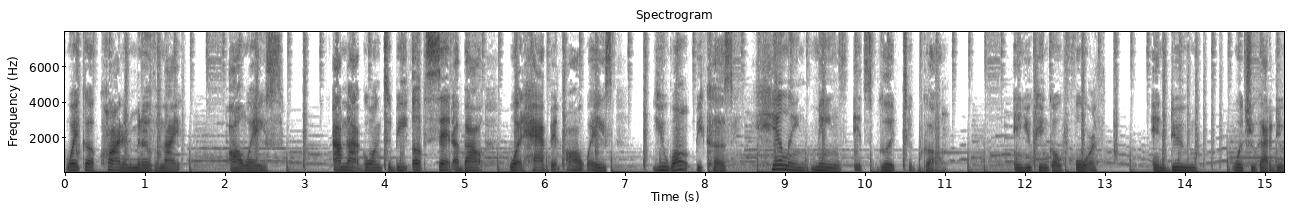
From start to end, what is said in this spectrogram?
wake up crying in the middle of the night always. I'm not going to be upset about what happened always. You won't because healing means it's good to go. And you can go forth and do what you got to do.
